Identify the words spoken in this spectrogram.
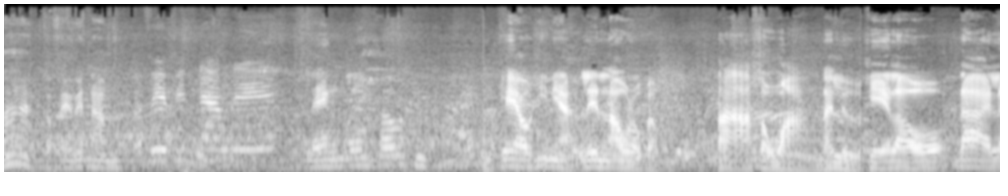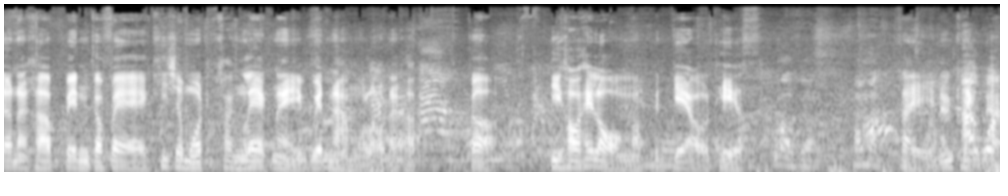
มากกาแฟเวียดนามประเภทเวียดนามเลยแรงแรงเข้าแก้วที่เนี่ยเล่นเราเราแบบ ตาสว่างได้เลยโอเคเราได้แล้วนะครับ เป็นกาแฟขี้ชะมดครั้งแรกในเวียดนามของเรานะครับ ก็ที่เขาให้ลองเนาะเป็นแก้วเทส ใส่น้ำแข็ง Uh, แบบ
